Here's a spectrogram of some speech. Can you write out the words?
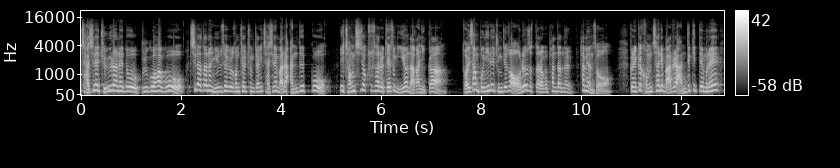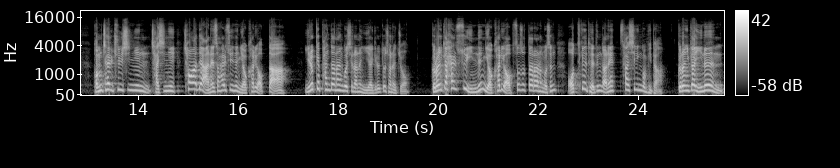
자신의 조율안에도 불구하고 친하다는 윤석열 검찰총장이 자신의 말을 안 듣고 이 정치적 수사를 계속 이어나가니까 더 이상 본인의 중재가 어려워졌다라고 판단을 하면서 그러니까 검찰이 말을 안 듣기 때문에 검찰 출신인 자신이 청와대 안에서 할 수 있는 역할이 없다. 이렇게 판단한 것이라는 이야기를 또 전했죠. 그러니까 할 수 있는 역할이 없어졌다라는 것은 어떻게 되든 간에 사실인 겁니다. 그러니까 이는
